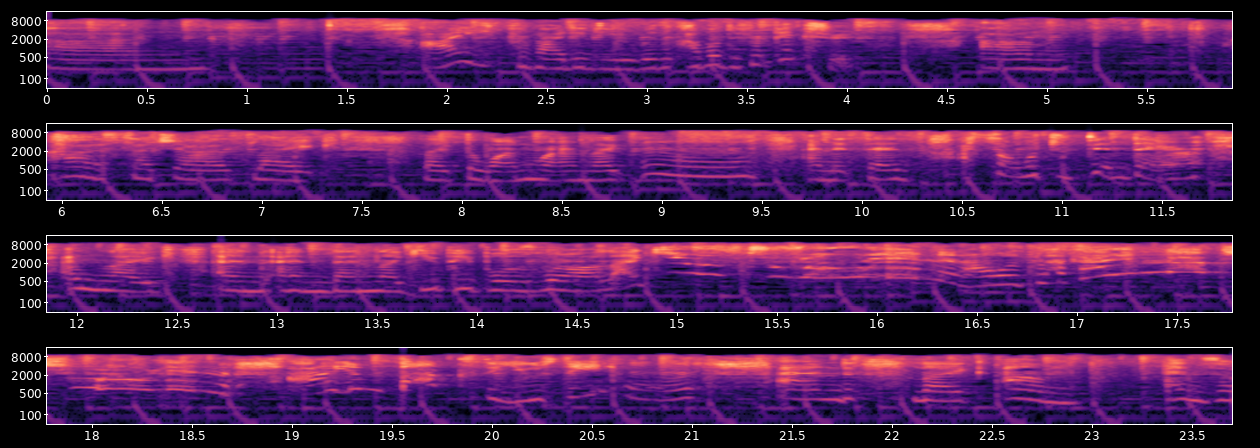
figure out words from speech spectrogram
um, I provided you with a couple different pictures. Um, uh, such as like, like the one where I'm like, mm, and it says, I saw what you did there, and like, and and then like you people were all like, you trolling, and I was like, I and like, um, and so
